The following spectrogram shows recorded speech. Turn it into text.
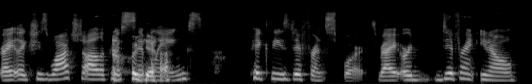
right? Like she's watched all of her Oh, yeah. siblings pick these different sports, right? Or different, you know,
